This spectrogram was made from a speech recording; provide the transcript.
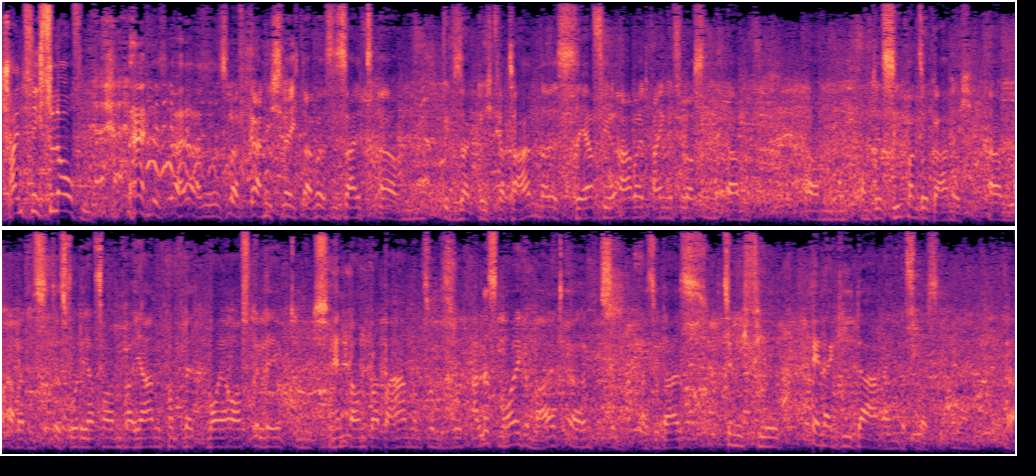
scheint es nicht zu laufen. Nein, das, also es läuft gar nicht schlecht, aber es ist halt, ähm, wie gesagt, durch Katan, da ist sehr viel Arbeit reingeflossen. Ähm, ähm, und das sieht man so gar nicht. Ähm, aber das, das, wurde ja vor ein paar Jahren komplett neu aufgelegt und Händler und Barbaren und so, das wird alles neu gemalt. Äh, also da ist ziemlich viel Energie da reingeflossen. Ja,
